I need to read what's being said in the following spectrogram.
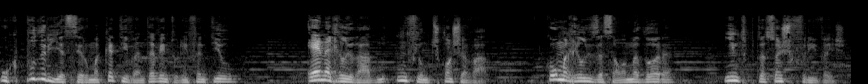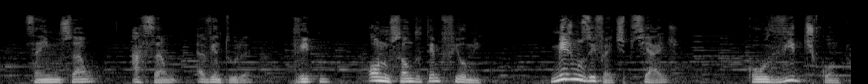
O que poderia ser uma cativante aventura infantil é, na realidade, um filme desconchavado, com uma realização amadora e interpretações sofríveis, sem emoção, ação, aventura, ritmo ou noção de tempo fílmico. Mesmo os efeitos especiais, com o devido desconto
